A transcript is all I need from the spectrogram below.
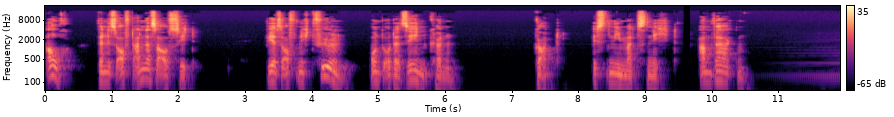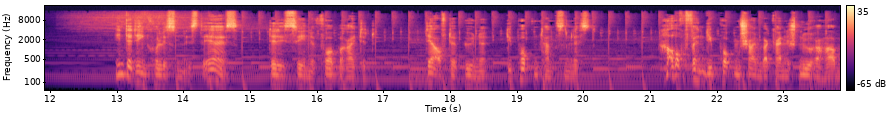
Auch wenn es oft anders aussieht, wir es oft nicht fühlen und oder sehen können. Gott ist niemals nicht am Werken. Hinter den Kulissen ist er es, der die Szene vorbereitet, der auf der Bühne die Puppen tanzen lässt. Auch wenn die Puppen scheinbar keine Schnüre haben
